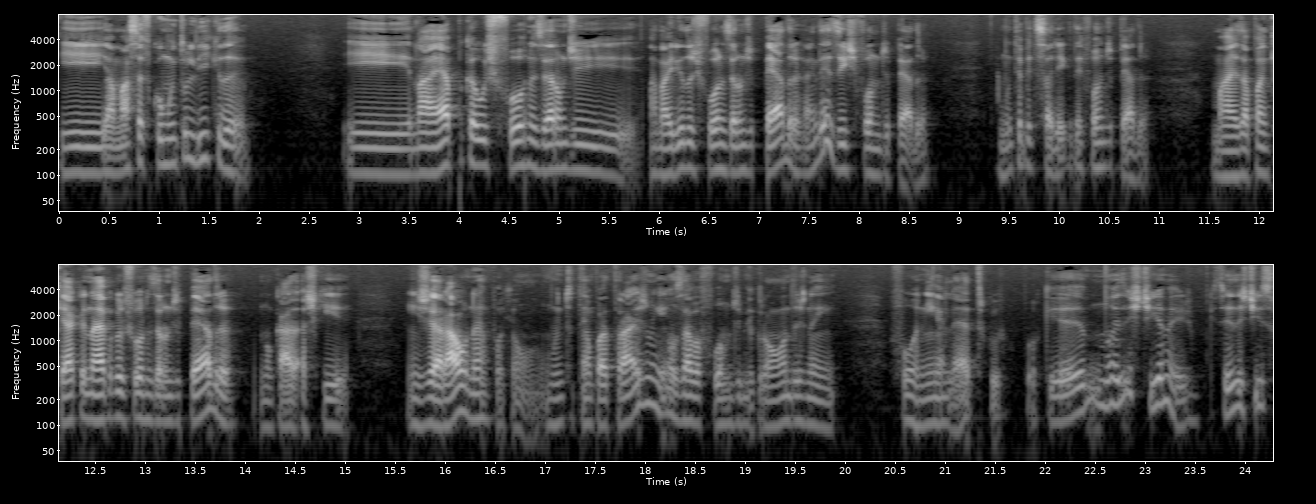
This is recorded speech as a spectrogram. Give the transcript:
e a massa ficou muito líquida. E na época os fornos eram de. A maioria dos fornos eram de pedra, ainda existe forno de pedra. Tem muita pizzaria que tem forno de pedra. Mas a panqueca, na época, os fornos eram de pedra. No caso, acho que em geral, né? Porque muito tempo atrás ninguém usava forno de micro-ondas nem forninho elétrico, porque não existia mesmo. Se existisse,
